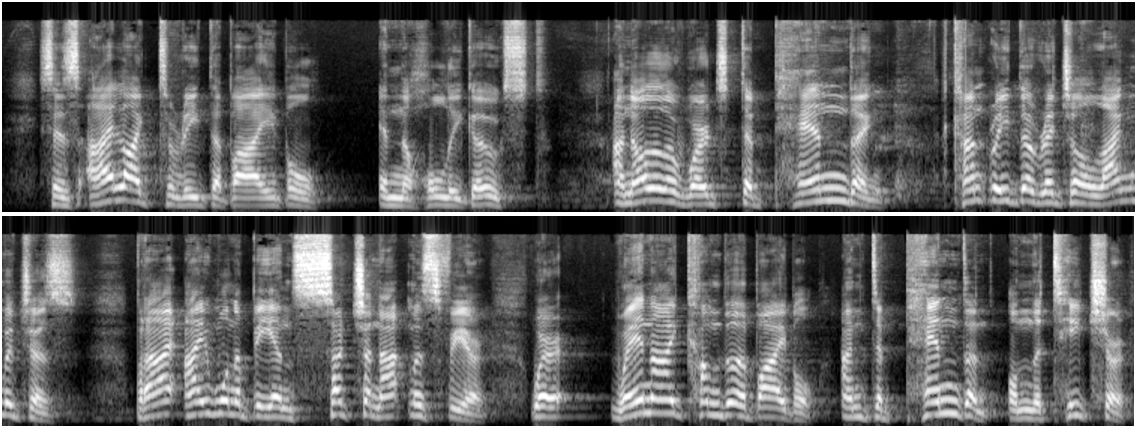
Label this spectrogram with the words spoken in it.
He says, I like to read the Bible in the Holy Ghost. In other words, depending, I can't read the original languages, but I, I want to be in such an atmosphere where when I come to the Bible, I'm dependent on the teacher.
